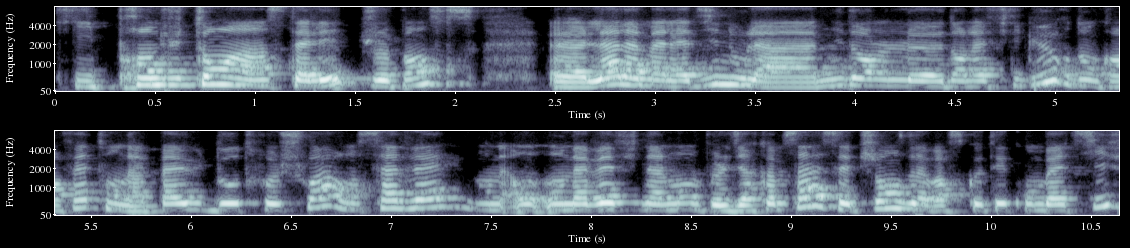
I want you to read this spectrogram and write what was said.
qui prend du temps à installer, je pense. Euh, là, la maladie nous l'a mis dans, le, dans, la figure, donc en fait, on n'a pas eu d'autre choix. On savait, on, avait finalement, on peut le dire comme ça, cette chance d'avoir ce côté combatif.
